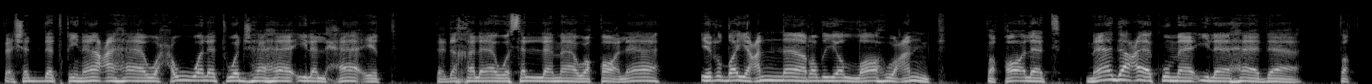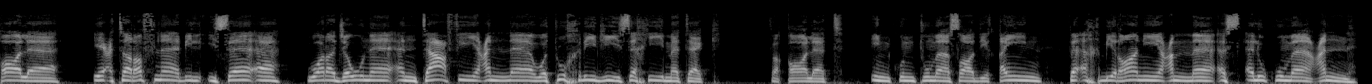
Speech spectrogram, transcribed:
فشدت قناعها وحولت وجهها إلى الحائط. فدخلا وسلما وقالا ارضي عنا رضي الله عنك. فقالت ما دعاكما إلى هذا؟ فقال اعترفنا بالإساءة ورجونا أن تعفي عنا وتخرجي سخيمتك. فقالت إن كنتما صادقين فأخبراني عما أسألكما عنه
